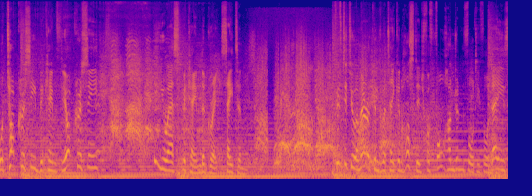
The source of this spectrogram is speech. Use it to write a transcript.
Autocracy became theocracy, the US became the Great Satan. 52 Americans were taken hostage for 444 days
